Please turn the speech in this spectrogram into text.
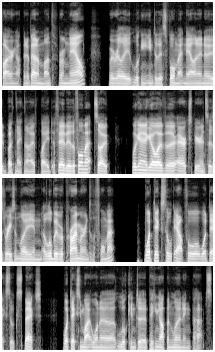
firing up in about a month from now we're really looking into this format now, and I know both Nathan and I have played a fair bit of the format, so we're going to go over our experiences recently and a little bit of a primer into the format. What decks to look out for, what decks to expect, what decks you might want to look into picking up and learning, perhaps.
